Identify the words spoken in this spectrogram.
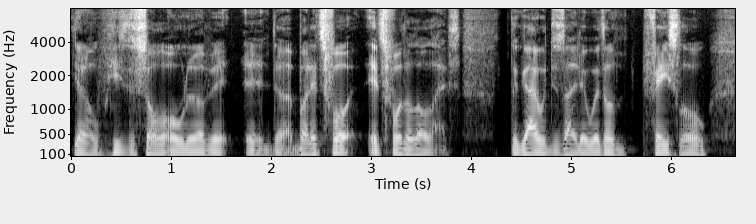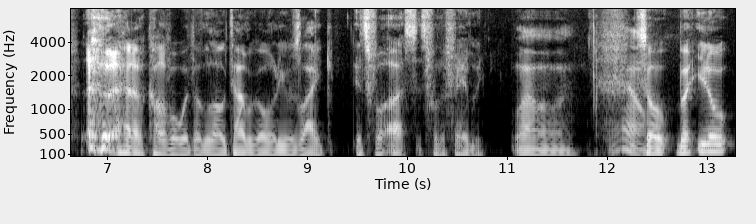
you know he's the sole owner of it. And uh, but it's for it's for the low lives. the guy who designed it with him, Face Low, I had a convo with him a long time ago, and he was like, "It's for us. It's for the family." Ouais, ouais. Yeah. So, but you know,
